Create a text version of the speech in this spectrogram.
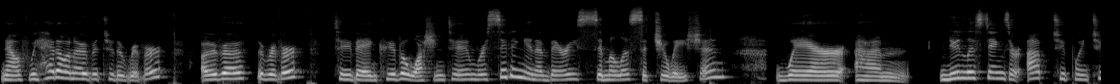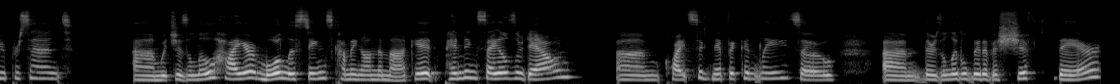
Now, if we head on over to the river, over the river to Vancouver, Washington, we're sitting in a very similar situation where um, new listings are up 2.2 percent. Um, which is a little higher, more listings coming on the market. Pending sales are down um, quite significantly. So um, there's a little bit of a shift there.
